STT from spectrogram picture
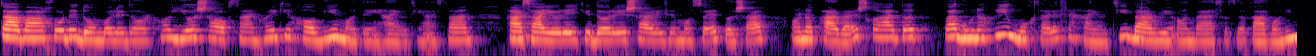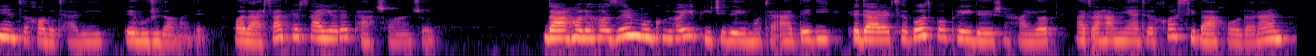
در برخورد دنبالدارها یا هایی که حاوی ماده حیاتی هستند هر سیاره‌ای که دارای شرایط مساعد باشد آن را پرورش خواهد داد و گونه های مختلف حیاتی بر روی آن بر اساس قوانین انتخاب طبیعی به وجود آمده و در سطح سیاره پخش خواهند شد در حال حاضر های پیچیده متعددی که در ارتباط با پیدایش حیات از اهمیت خاصی برخوردارند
